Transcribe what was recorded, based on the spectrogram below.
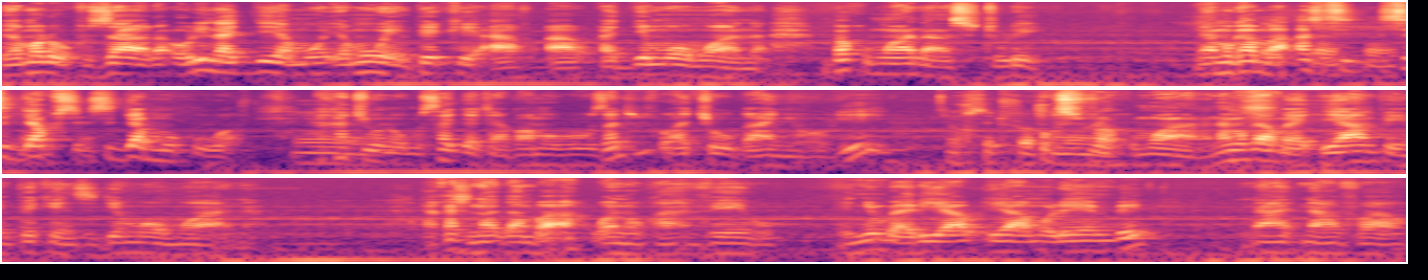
Byamala okuzaala oli najje yamu- yamuwa empeke ajjemu omwana. Mpa ku mwana ansitule namugamba "Ah, si- sijja mukuwa. Kati ono omusajja kyava mubuuza nti lwaki oganya oli? Okusitula ku mwana. namugamba yampa empeke nzijemu omwana. Akati nagamba "Ah, wano kanveewo. Enyumba yali ya- mulembe na- navaawo.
